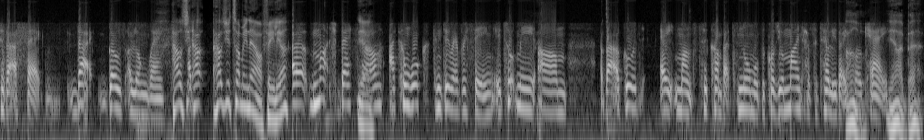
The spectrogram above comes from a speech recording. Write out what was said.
to that effect, that goes a long way. How's your, how, how's your tummy now, Ophelia? Uh, much better. Yeah. I can walk, I can do everything. It took me um, about a good eight months to come back to normal because your mind has to tell you that it's oh, okay. Oh, Yeah, I bet.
